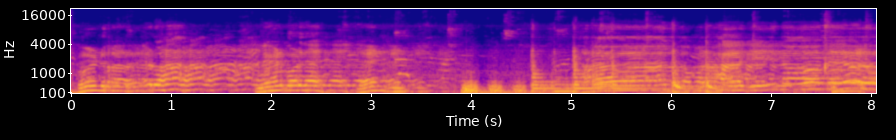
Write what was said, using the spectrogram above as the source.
ગુડ એડો હા લેહણ મોડ થાય લેહણ આજ કમળાજીનો મેળો.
